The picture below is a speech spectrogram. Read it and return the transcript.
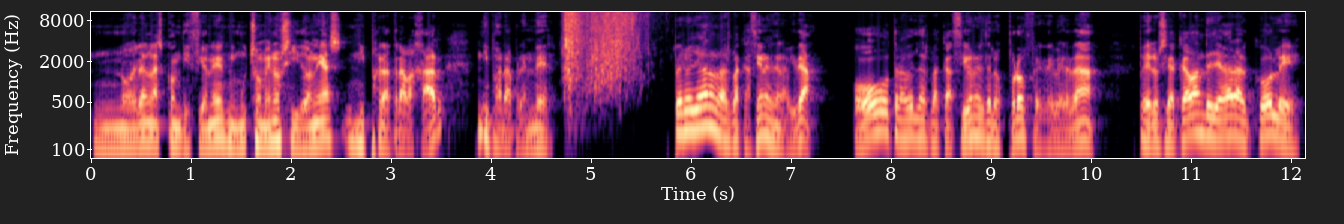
no eran las condiciones ni mucho menos idóneas ni para trabajar ni para aprender. Pero llegaron las vacaciones de Navidad. Otra vez las vacaciones de los profes, de verdad. Pero si acaban de llegar al cole,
